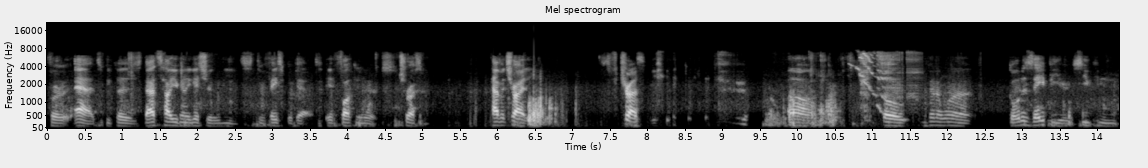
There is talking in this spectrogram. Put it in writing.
for ads because that's how you're gonna get your leads through Facebook ads. It fucking works. Trust me. Haven't tried it. Trust me. Um, so you're gonna wanna go to Zapier so you can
